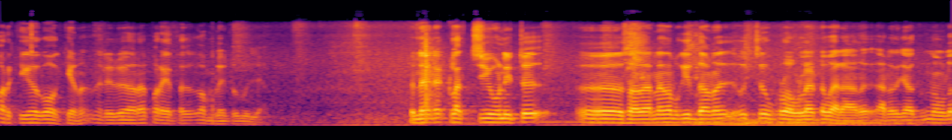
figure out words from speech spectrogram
വർക്കിംഗ് ഒക്കെ ഓക്കെയാണ് നിലവിൽ വേറെ പറയത്തക്ക കംപ്ലൈന്റ് ഒന്നുമില്ല. പിന്നെ അതിന്റെ ക്ലച്ച് യൂണിറ്റ് സാധാരണ നമുക്ക് ഇതാണ് പ്രോബ്ലമായിട്ട് വരാറ്. കാരണം അതും നമ്മൾ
